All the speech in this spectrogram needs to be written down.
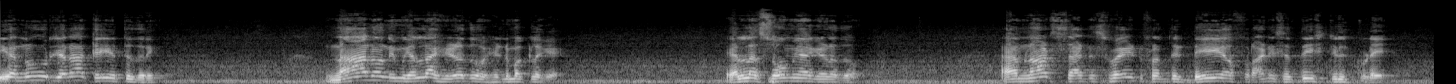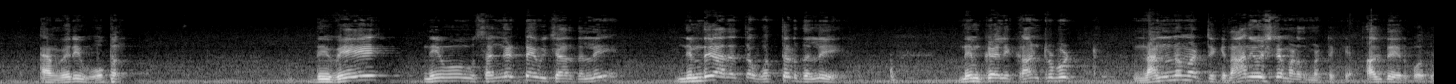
ಈಗ ನೂರು ಜನ ಕೈ ಎತ್ತಿದ್ರಿ. ನಾನು ನಿಮ್ಗೆಲ್ಲ ಹೇಳೋದು ಹೆಣ್ಮಕ್ಳಿಗೆ ಎಲ್ಲ ಸೋಮ್ಯಾಗಿ ಹೇಳೋದು. I am not satisfied from the day of Rani Satish till today I am very open the way ನೀವು ಸಂಘಟನೆ ವಿಚಾರದಲ್ಲಿ ನಿಮ್ಮದೇ ಆದಂಥ ಒತ್ತಡದಲ್ಲಿ ನಿಮ್ಮ ಕೈಯಲ್ಲಿ ಕಾಂಟ್ರಿಬ್ಯೂಟ್ ನನ್ನ ಮಟ್ಟಕ್ಕೆ ನಾನು ಯೋಚನೆ ಮಾಡೋದ್ ಮಟ್ಟಕ್ಕೆ ಆಗದೆ ಇರ್ಬೋದು.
